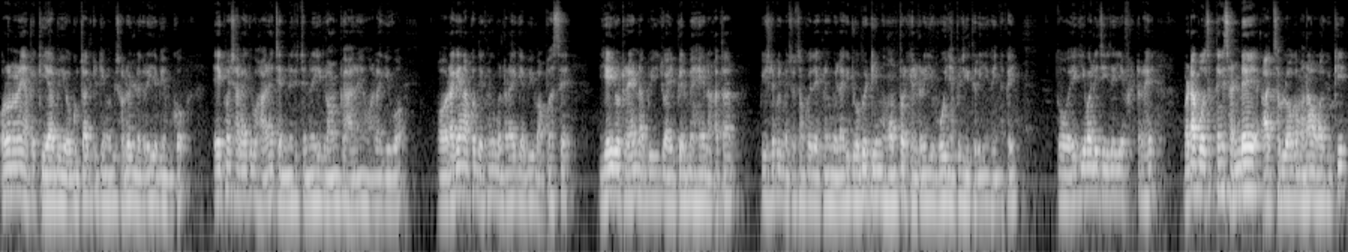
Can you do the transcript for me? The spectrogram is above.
और उन्होंने यहाँ पे किया भी और गुजरात की टीम अभी सॉलिड लग रही है अभी हमको। एक मैच हालाँकि वो हारे हैं चेन्नई से, चेन्नई के ग्राउंड पे हारे हैं हालाँकि वो। और अगेन आपको देखने को मिल रहा है कि अभी वापस से ये जो ट्रेंड अभी जो आईपीएल में है, लगातार पिछले कुछ मैचों से हमको देखने को मिला कि जो भी टीम होम पर खेल रही है, वो यहाँ पे जीत रही है कहीं ना कहीं। तो एक ही वाली चीज़ है, ये फैक्टर है। बट आप बोल सकते हैं कि संडे आज सब लोगों का मना होगा क्योंकि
